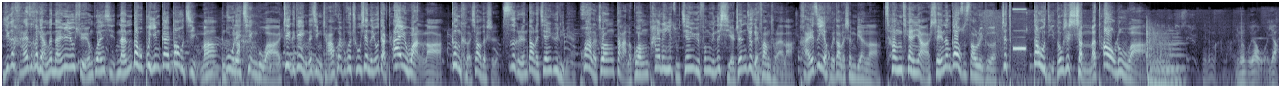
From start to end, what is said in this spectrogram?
一个孩子和两个男人有血缘关系，难道不应该报警吗？物类亲姑啊！这个电影的警察会不会出现的有点太晚了？更可笑的是，四个人到了监狱里面，化了妆，打了光，拍了一组《监狱风云》的写真就给放出来了，孩子也回到了身边了。苍天呀，谁能告诉 Sorry 哥，这到底都是什么套路啊？你的马呢？你们不要，我要。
